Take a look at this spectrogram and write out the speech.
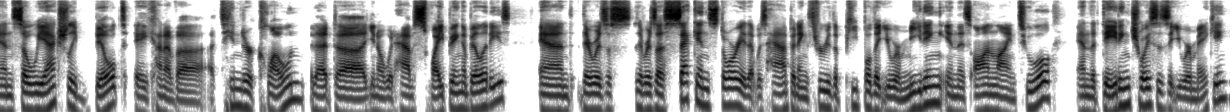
And so we actually built a kind of a, a Tinder clone that uh, you know would have swiping abilities. And there was a there was a second story that was happening through the people that you were meeting in this online tool and the dating choices that you were making.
